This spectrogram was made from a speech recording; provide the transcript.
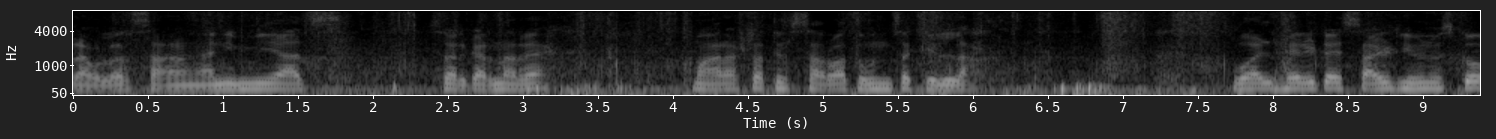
ट्रॅव्हलर सारंग आणि मी आज सर करणार आहे महाराष्ट्रातील सर्वात उंच किल्ला. वर्ल्ड हेरिटेज साईट युनेस्को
